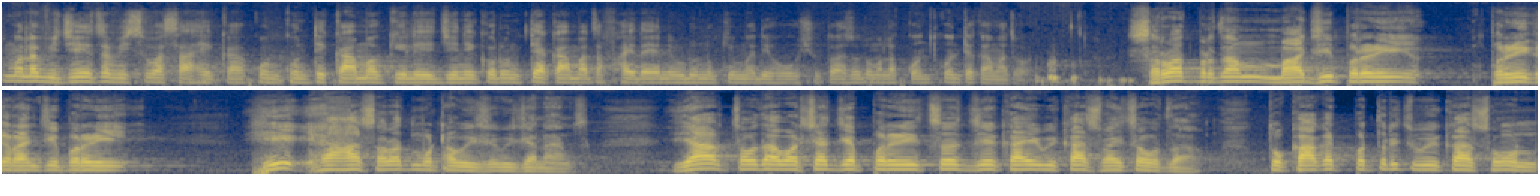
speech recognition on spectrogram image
तुम्हाला विजयाचा विश्वास आहे का? कोणकोणते कामं केले जेणेकरून त्या कामाचा फायदा या निवडणुकीमध्ये होऊ शकतो? असं तुम्हाला कोणकोणत्या कामाचं वाटतं? सर्वात प्रथम माझी परळी परळीकरांची परळी ही ह्या हा सर्वात मोठा विज विजन आहे आमचा. या चौदा वर्षात जे परळीचं जे काही विकास व्हायचा होता तो कागदपत्रीच विकास होऊन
